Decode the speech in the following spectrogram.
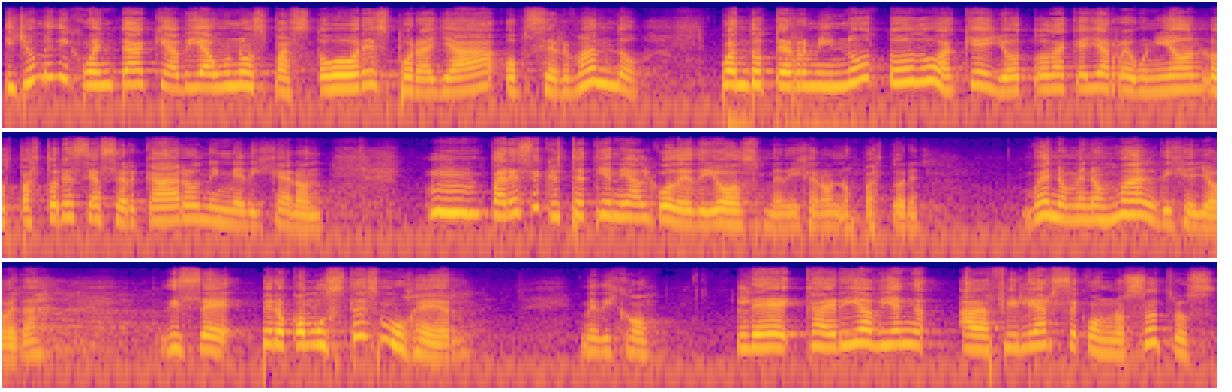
Y yo me di cuenta que había unos pastores por allá observando. Cuando terminó todo aquello, toda aquella reunión, los pastores se acercaron y me dijeron, mm, parece que usted tiene algo de Dios, me dijeron los pastores. Bueno, menos mal, dije yo, ¿verdad? Dice, pero como usted es mujer, me dijo, le caería bien afiliarse con nosotros,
